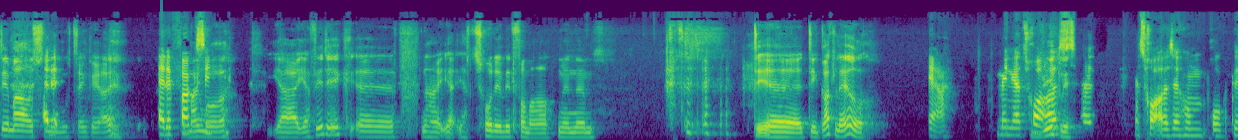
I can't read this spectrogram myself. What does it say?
det er meget. meget suge, tænker jeg. Er det Foxy? På Jeg, jeg ved det ikke. Uh, nej, jeg, jeg tror, det er lidt for meget. Men um, det, er, det er godt lavet. Ja, men jeg tror Virkelig. også, at jeg tror også, at hun brugte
